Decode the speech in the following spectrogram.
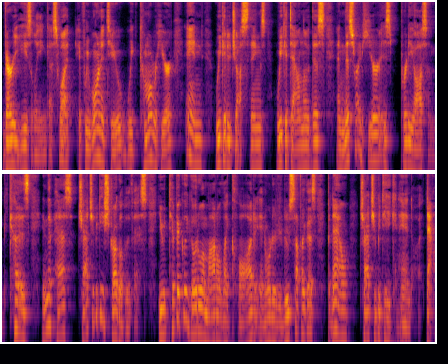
very easily. And guess what? If we wanted to, we come over here and we could adjust things. We could download this. And this right here is pretty awesome because in the past, ChatGPT struggled with this. You would typically go to a model like Claude in order to do stuff like this, but now ChatGPT can handle it. Now,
